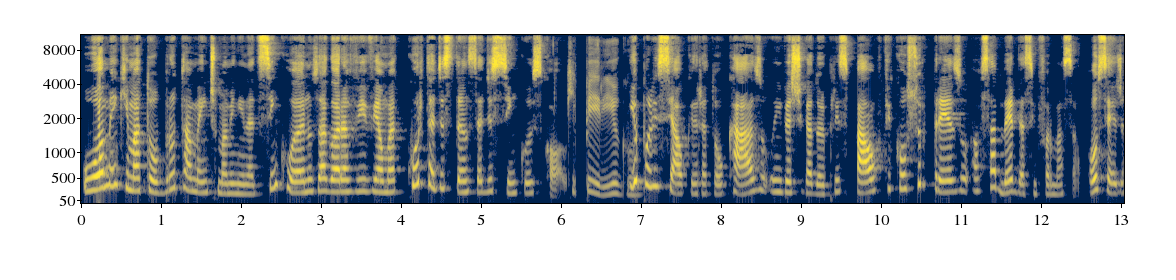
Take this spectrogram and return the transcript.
O homem que matou brutalmente uma menina de 5 anos agora vive a uma curta distância de cinco escolas. Que perigo. E o policial que tratou o caso, o investigador principal, ficou surpreso ao saber dessa informação. Ou seja,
